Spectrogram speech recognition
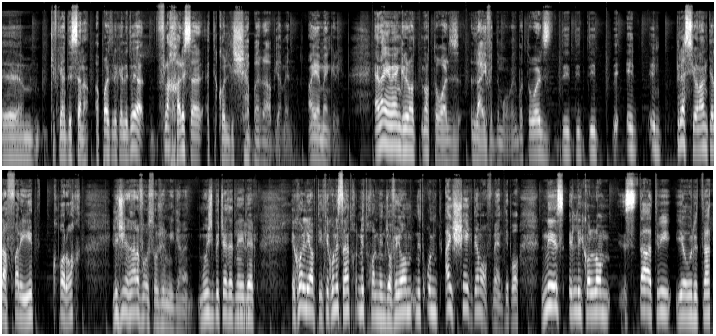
Ehm, kif kienet dis-sena, apparti li kelli dweja, fl-axħar issa qed ikolli xabba rabja minn. I am angry. And I am angry not, not towards life at the moment, but towards the, the, the, the impressionanti l-affarijiet koroħ li ġini nara fuq social media men. Mux bieċet et nejdlek, ikolli għabtit, kikun nista nidħol minn ġo fijom, I shake them off men, tipo, nis illi kollom statwi jew ritratt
